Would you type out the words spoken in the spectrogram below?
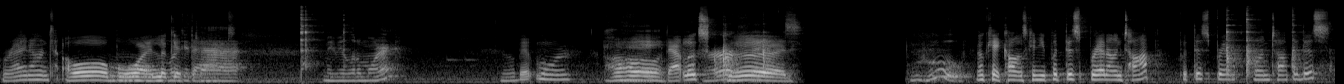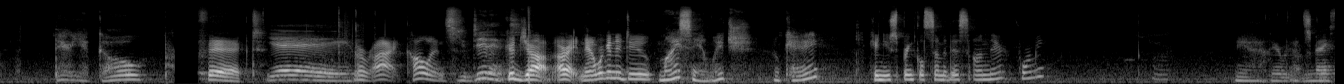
right on top. Oh boy, Ooh, look, at, that. Maybe a little more? A little bit more. Oh, that looks perfect. Ooh. good. Okay, Collins, can you put this bread on top? Put this bread on top of this. There you go. Perfect. Yay. All right, Collins. You did it. Good job. All right, now we're going to do my sandwich, okay? Can you sprinkle some of this on there for me? Mm-hmm. Yeah. There we go. that's Nice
